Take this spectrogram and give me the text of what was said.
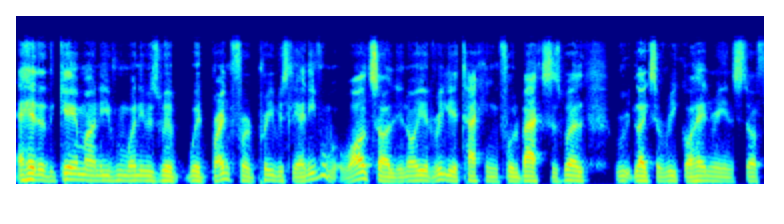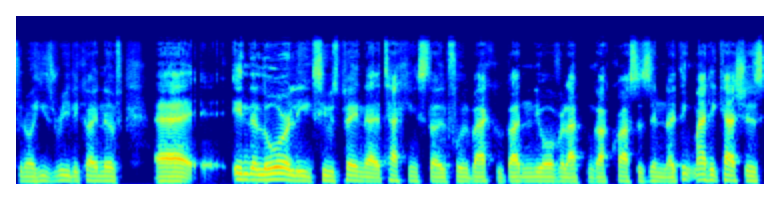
ahead of the game on even when he was with, with Brentford previously and even with Walsall, you know, he had really attacking full backs as well, like Rico Henry and stuff. You know, he's really kind of uh, in the lower leagues, he was playing that attacking style full back who got in the overlap and got crosses in. I think Matty Cash is,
